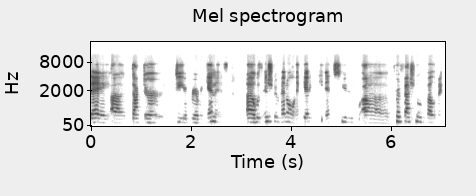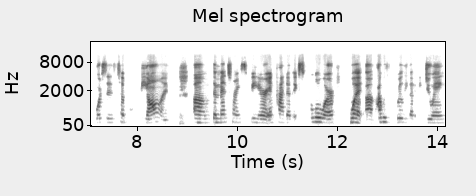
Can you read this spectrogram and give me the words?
say, uh, Dr. Gia Greer McGinnis uh, was instrumental in getting me into uh, professional development courses to beyond um, the mentoring sphere and kind of explore what um, I was really going to be doing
